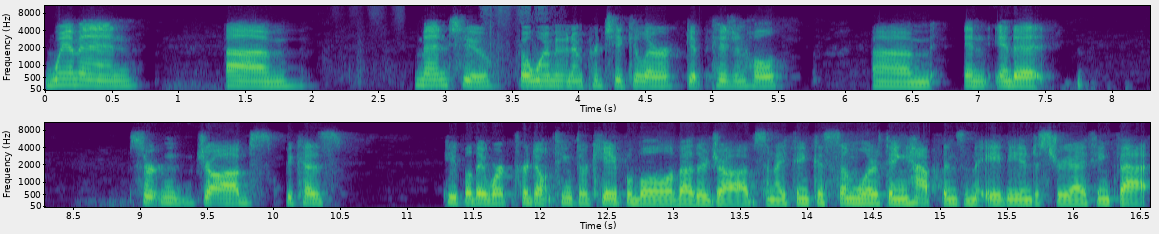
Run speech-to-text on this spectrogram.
women, um, men too, but women in particular, get pigeonholed um, in into certain jobs because people they work for don't think they're capable of other jobs. And I think a similar thing happens in the AV industry. I think that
